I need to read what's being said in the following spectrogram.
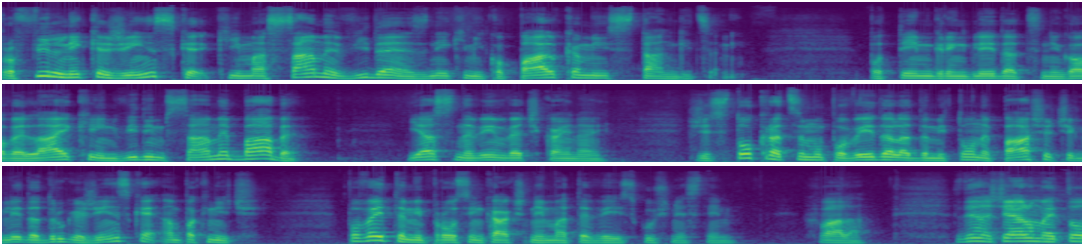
Profil neke ženske, ki ima same videe z nekimi kopalkami s tangicami. Potem grem gledat njegove lajke in vidim same babe. Jaz ne vem več, kaj naj. Že stokrat sem mu povedala, da mi to ne paše, če gleda druge ženske, ampak nič. Povejte mi, prosim, kakšne imate vi izkušnje s tem. Hvala. Zdaj, načeloma je to,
